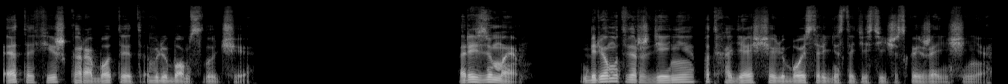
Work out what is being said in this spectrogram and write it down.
Эта фишка работает в любом случае. Резюме. Берем утверждение, подходящее любой среднестатистической женщине.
